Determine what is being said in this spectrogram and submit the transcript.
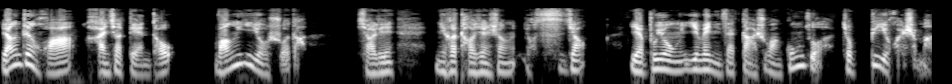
杨振华含笑点头。王毅又说道：“小林，你和陶先生有私交，也不用因为你在大使馆工作就避讳什么。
